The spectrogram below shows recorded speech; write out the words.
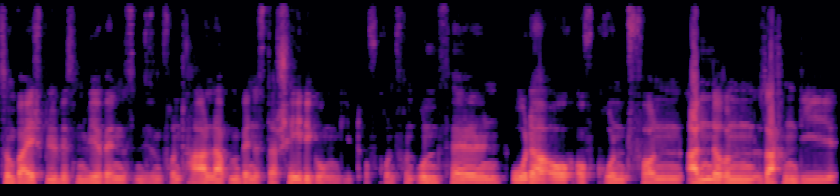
Zum Beispiel wissen wir, wenn es in diesem Frontallappen, wenn es da Schädigungen gibt, aufgrund von Unfällen oder auch aufgrund von anderen Sachen, die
